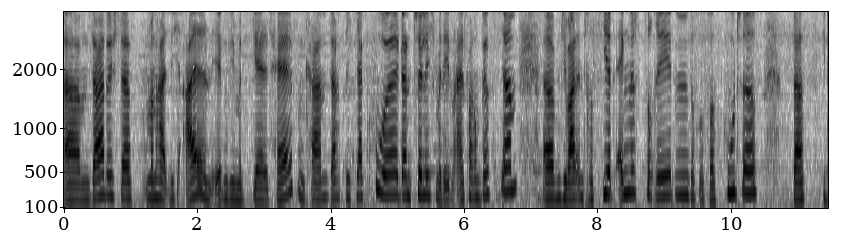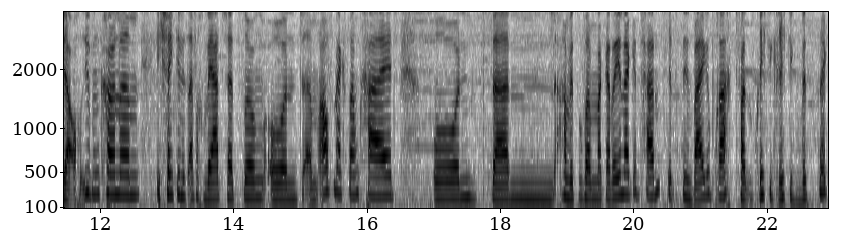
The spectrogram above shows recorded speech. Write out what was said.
ähm, dadurch, dass man halt nicht allen irgendwie mit Geld helfen kann, dachte ich, ja cool, dann chill ich mit denen einfach ein bisschen. Ähm, die waren interessiert, Englisch zu reden, das ist was Gutes dass die da auch üben können. Ich schenke denen jetzt einfach Wertschätzung und ähm, Aufmerksamkeit. Und dann haben wir zusammen Macarena getanzt. Ich habe es denen beigebracht, fand es richtig, richtig witzig.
